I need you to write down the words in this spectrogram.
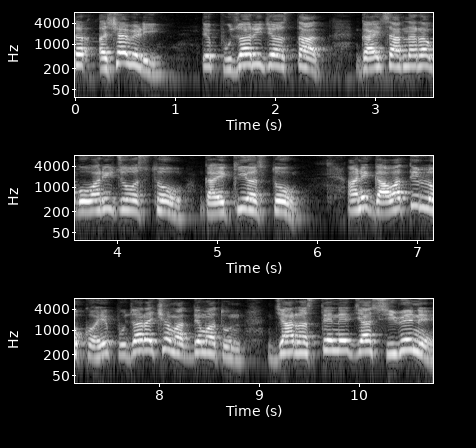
तर अशावेळी ते पुजारी जे असतात गाय चारणारा गोवारी जो असतो गायकी असतो. आणि गावातील लोक हे पुजाऱ्याच्या माध्यमातून ज्या रस्त्याने ज्या शिवेने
